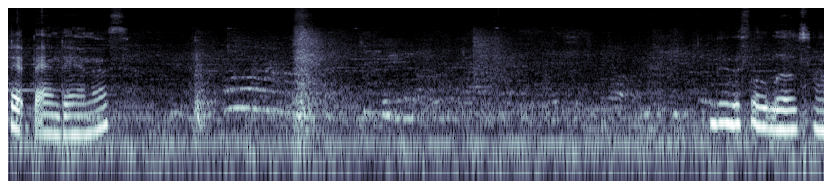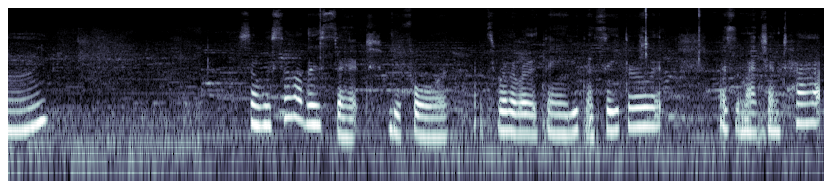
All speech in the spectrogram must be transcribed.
Pet bandanas. And then this little love sign. So we saw this set before it's really, really thin. You can see through it. It's a matching top.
